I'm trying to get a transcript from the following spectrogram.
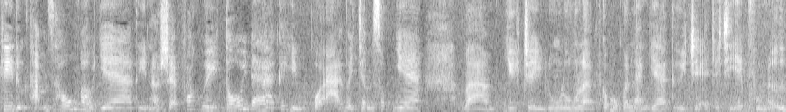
khi được thẩm thấu vào da thì nó sẽ phát huy tối đa cái hiệu quả về chăm sóc da và duy trì luôn luôn là có một cái làn da tươi trẻ cho chị em phụ nữ.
